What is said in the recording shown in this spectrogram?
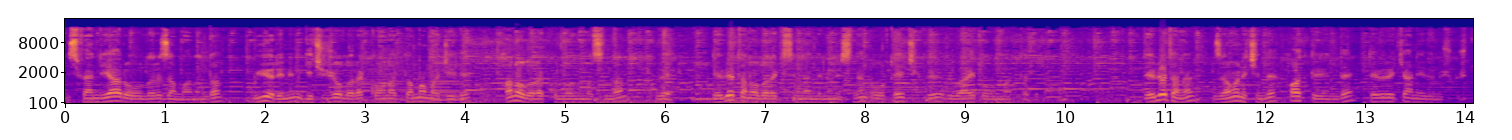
İsfendiyaroğulları zamanında bu yörenin geçici olarak konaklama amacıyla han olarak kullanılmasından ve devlet hanı olarak isimlendirilmesinden ortaya çıktığı rivayet olunmaktadır. Devlet hanı zaman içinde halk dilinde Devrekhane'ye dönüşmüştür.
